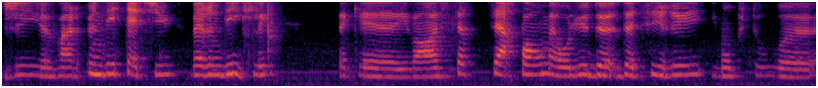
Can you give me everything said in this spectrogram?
j'ai euh, vers une des statues, vers une des clés. Fait que euh, il va y avoir sept petits harpons, mais au lieu de, de tirer, ils vont plutôt euh,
